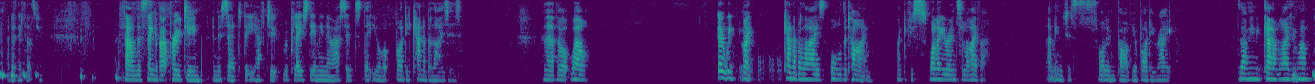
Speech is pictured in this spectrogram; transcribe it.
I don't know if that's true. Found this thing about protein and it said that you have to replace the amino acids that your body cannibalizes. And then I thought, well, don't we like cannibalize all the time? Like if you swallow your own saliva, that means you're swallowing part of your body, right? Does that mean you're cannibalizing one?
